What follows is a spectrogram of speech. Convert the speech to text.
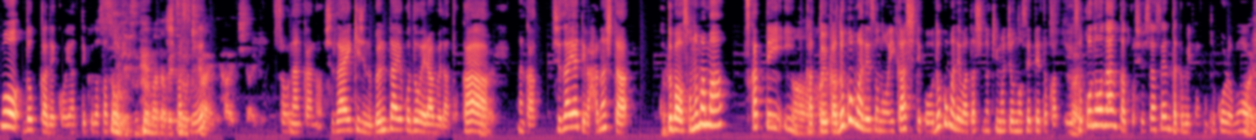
もうどっかでこうやってくださったりそうですね。また別の機会に、はい、したい。そう、なんかあの、取材記事の文体をこうどう選ぶだとか、はいなんか、取材相手が話した言葉をそのまま使っていいかというか、どこまでその活かして、こう、どこまで私の気持ちを乗せてとかっていう、はいそこのなんかこう、取捨選択みたいなところも、はい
